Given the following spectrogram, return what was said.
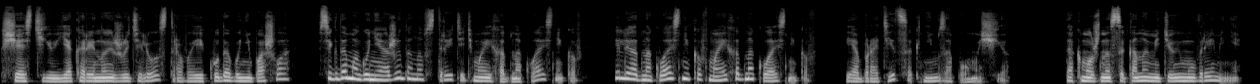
К счастью, я коренной житель острова, и куда бы ни пошла, всегда могу неожиданно встретить моих одноклассников или одноклассников моих одноклассников, и обратиться к ним за помощью. Так можно сэкономить уйму времени.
